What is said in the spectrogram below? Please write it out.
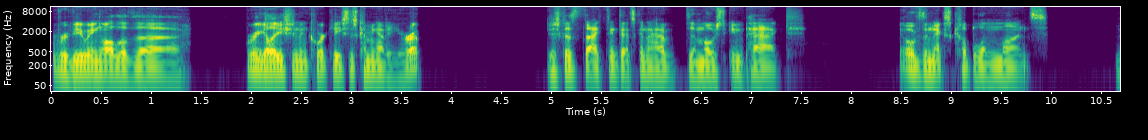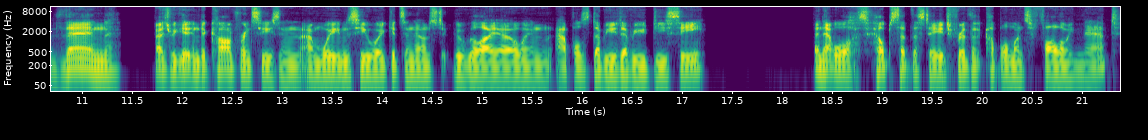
reviewing all of the regulation and court cases coming out of Europe, just because I think that's going to have the most impact over the next couple of months. Then, as we get into conference season, I'm waiting to see what gets announced at Google I/O and Apple's WWDC, and that will help set the stage for the couple of months following that.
